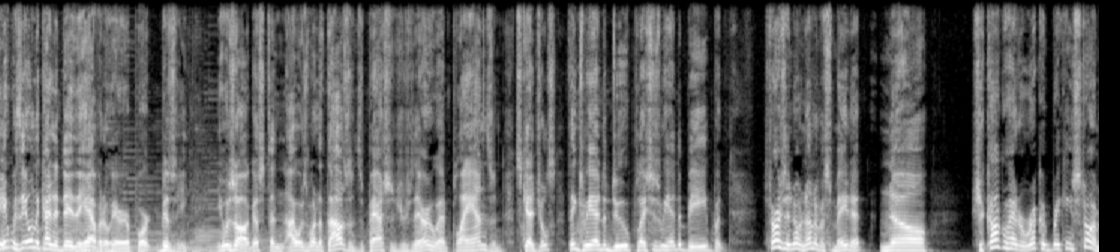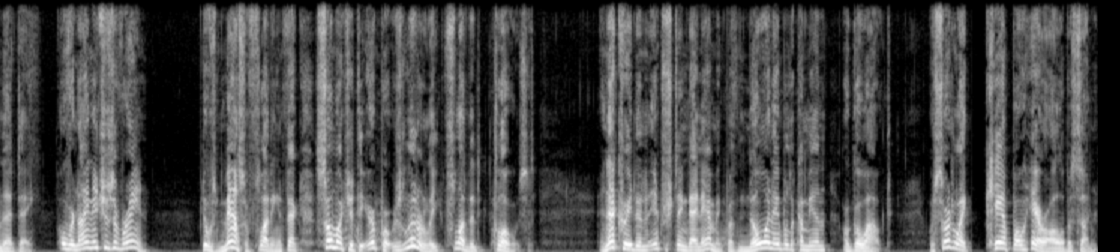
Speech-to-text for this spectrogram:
It was the only kind of day they have at O'Hare Airport, busy. It was August, and I was one of thousands of passengers there who had plans and schedules, things we had to do, places we had to be, but as far as I know, none of us made it. No. Chicago had a record breaking storm that day, over nine inches of rain. There was massive flooding. In fact, so much at the airport was literally flooded closed. And that created an interesting dynamic with no one able to come in or go out. It was sort of like Camp O'Hare all of a sudden.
